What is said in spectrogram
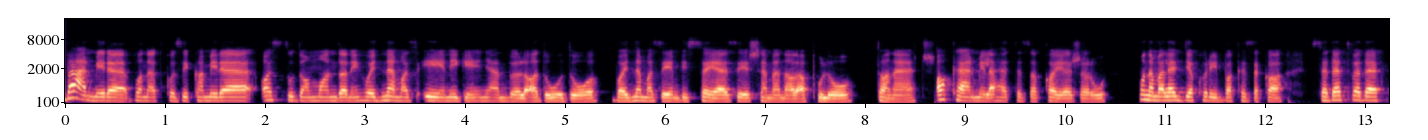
Bármire vonatkozik, amire azt tudom mondani, hogy nem az én igényemből adódó, vagy nem az én visszajelzésemen alapuló tanács. Akármi lehet ez a kajazsaru. Mondom, a leggyakoribbak ezek a szedetvedek,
